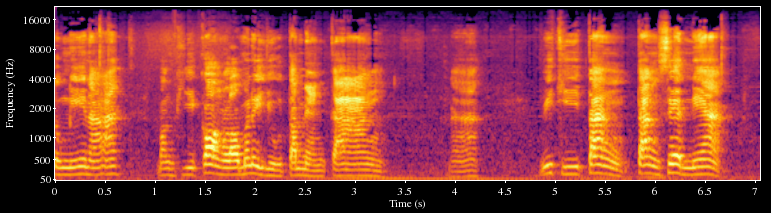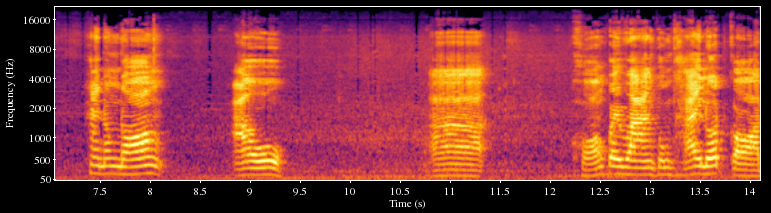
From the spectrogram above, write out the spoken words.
ตรงนี้นะ บางทีกล้องเราไม่ได้อยู่ตำแหน่งกลางนะวิธีตั้งตั้งเส้นเนี่ย ให้น้องๆเอาอาของไปวางตรงท้ายรถก่อน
